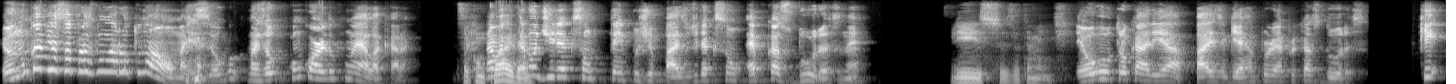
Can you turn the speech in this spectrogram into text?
Eu nunca vi essa frase do Naruto, não, mas eu, mas eu concordo com ela, cara. Você concorda? Não, eu não diria que são tempos de paz, eu diria que são épocas duras, né? Isso, exatamente. Eu trocaria paz e guerra por épocas duras. Que,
